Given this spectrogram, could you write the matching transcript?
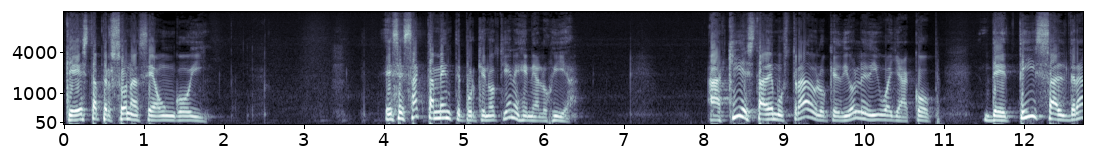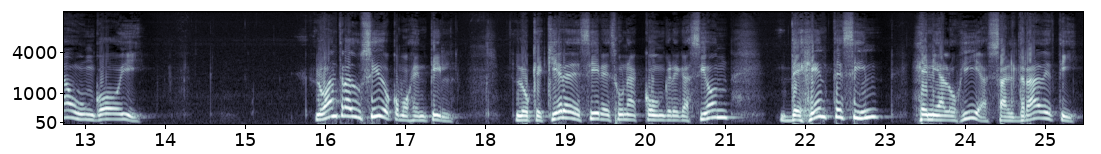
que esta persona sea un goí. Es exactamente porque no tiene genealogía. Aquí está demostrado lo que Dios le dijo a Jacob. De ti saldrá un goí. Lo han traducido como gentil. Lo que quiere decir es una congregación de gente sin genealogía. Saldrá de ti.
